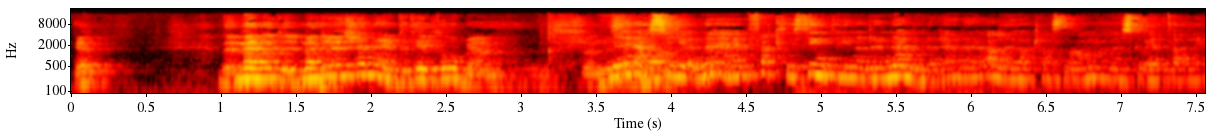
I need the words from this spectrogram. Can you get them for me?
ja. men, du, men du känner inte till Torbjörn? Från- Nej, alltså, jag, nej, faktiskt inte innan du nämnde det. Jag har aldrig hört hans namn om jag ska vara helt ärlig.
